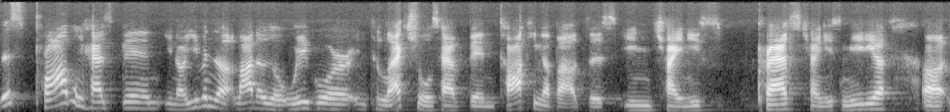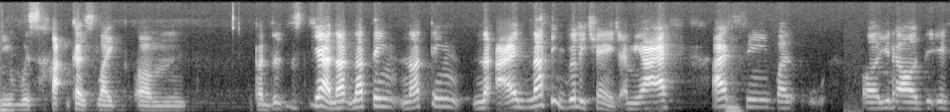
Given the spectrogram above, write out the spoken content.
this problem has been, you know, even a lot of the Uyghur intellectuals have been talking about this in Chinese press, Chinese media. Uh, it was because like um, but this, yeah, not nothing, nothing, no, I nothing really changed. I mean, I I've Mm. seen, but uh, you know, if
